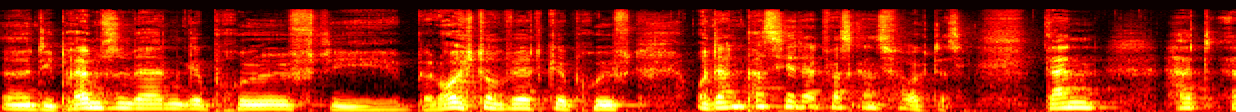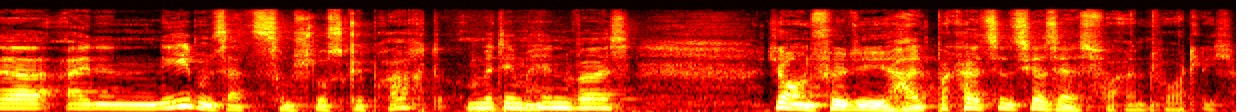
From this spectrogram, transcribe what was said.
äh, die Bremsen werden geprüft, die Beleuchtung wird geprüft und dann passiert etwas ganz Verrücktes. Dann hat er einen Nebensatz zum Schluss gebracht mit dem Hinweis, ja, und für die Haltbarkeit sind sie ja selbstverantwortlich.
